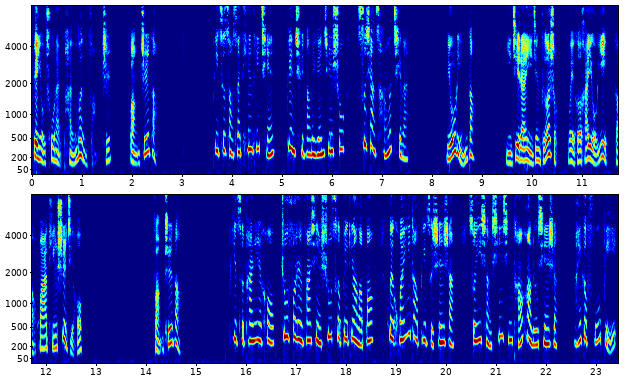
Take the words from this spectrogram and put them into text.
便又出来盘问纺织。纺织道：“婢子早在天黑前便取到了援军书，私下藏了起来。”刘玲道：“你既然已经得手，为何还有意到花厅试酒？”纺织道：“婢子怕日后朱夫人发现书册被掉了包，会怀疑到婢子身上，所以想先行讨好刘先生，埋个伏笔。”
